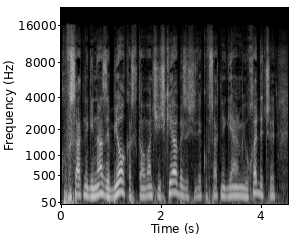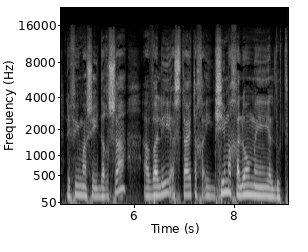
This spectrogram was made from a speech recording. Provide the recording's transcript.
הקופסת נגינה זה ביורק, אז כמובן שהשקיעה בזה שזה יהיה קופסת נגינה מיוחדת שלפי מה שהיא דרשה, אבל היא עשתה את, הח... היא הגשימה חלום uh, ילדות.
